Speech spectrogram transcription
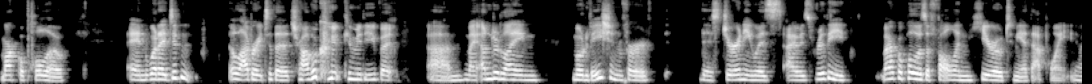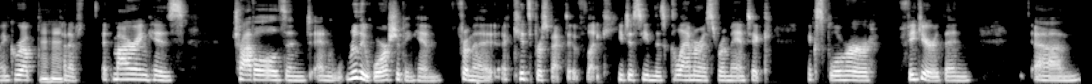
Marco Polo. And what I didn't elaborate to the travel grant committee, but um, my underlying motivation for this journey was I was really Marco Polo was a fallen hero to me at that point. You know, I grew up mm-hmm. kind of admiring his travels and and really worshiping him from a, a, kid's perspective. Like he just seemed this glamorous, romantic explorer figure. Then, um,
